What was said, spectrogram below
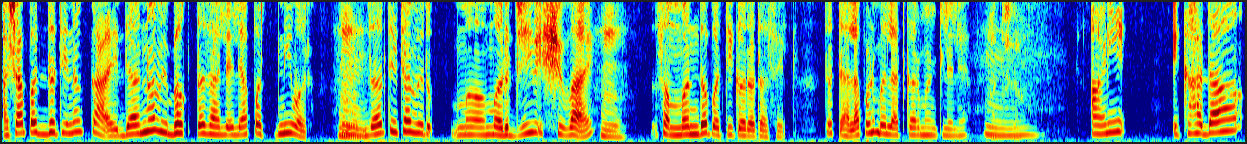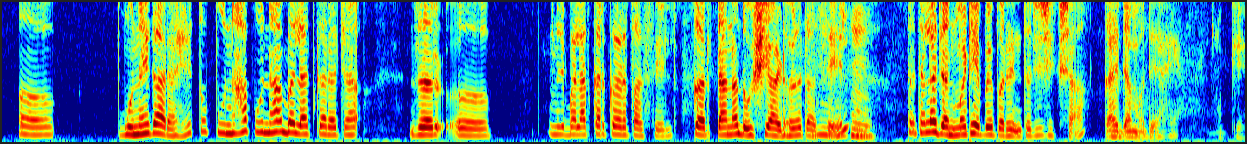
अशा पद्धतीनं कायद्यानं विभक्त झालेल्या पत्नीवर. जर तिच्या विरु म- मर्जीशिवाय हं. संबंध पती करत असेल तर त्याला पण बलात्कार म्हटलेले आहे. अच्छा. हम्म. आणि एखादा गुन्हेगार आहे तो पुन्हा पुन्हा बलात्काराच्या जर म्हणजे बलात्कार करत असेल. करताना दोषी आढळत असेल. तर त्याला जन्मठेपेपर्यंतची शिक्षा कायद्यामध्ये आहे. ओके.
